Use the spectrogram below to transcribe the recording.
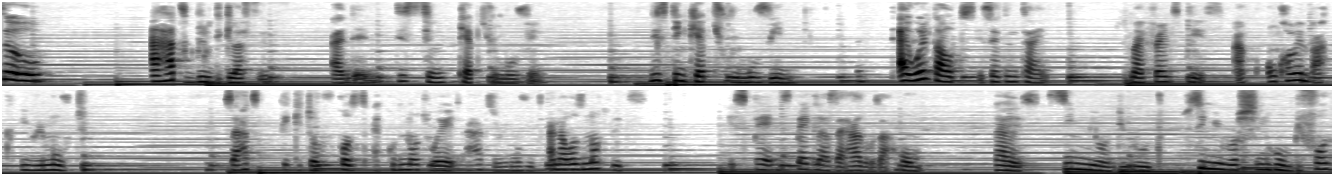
so I had to glue the glasses, and then this thing kept removing. This thing kept removing. I went out a certain time, my friend's place, and on coming back, it removed. So I had to take it off because I could not wear it. I had to remove it, and I was not with a spare. Spare glass I had was at home. Guys, see me on the road, see me rushing home before.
